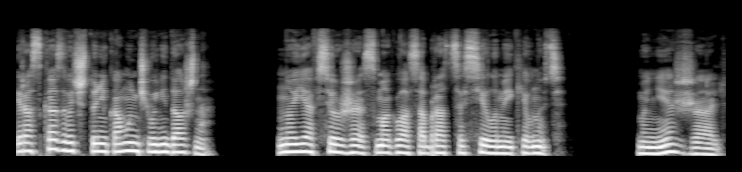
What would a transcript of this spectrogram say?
и рассказывать, что никому ничего не должна. Но я все же смогла собраться силами и кивнуть. «Мне жаль».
